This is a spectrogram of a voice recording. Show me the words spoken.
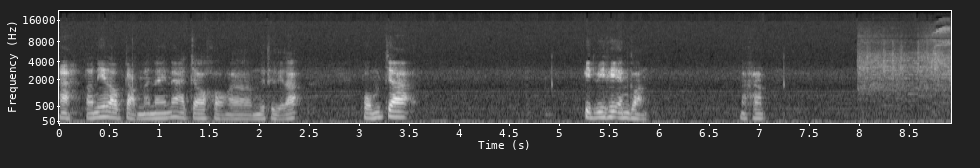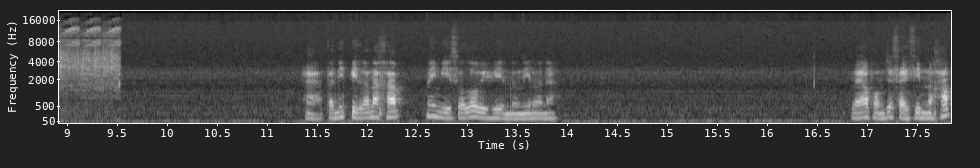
อะ ตอนนี้เรากลับมาในหน้าจอของอมือถือแล้ว ผมจะปิด VPN ก่อนนะครับ อ่า ตอนนี้ปิดแล้วนะครับ ไม่มี Solo VPN ตรงนี้แล้วนะ แล้วผมจะใส่ซิมนะครับ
